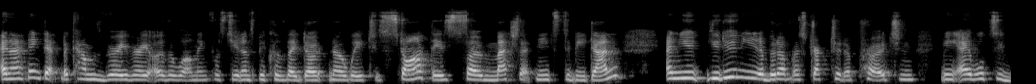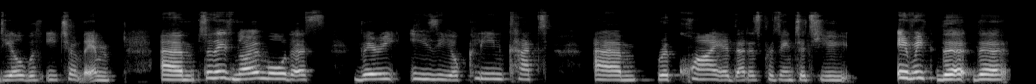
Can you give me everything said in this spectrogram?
And I think that becomes very, very overwhelming for students because they don't know where to start. There's so much that needs to be done. And you you do need a bit of a structured approach and being able to deal with each of them. Um, so there's no more this very easy or clean cut um, required that is presented to you. Every the the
